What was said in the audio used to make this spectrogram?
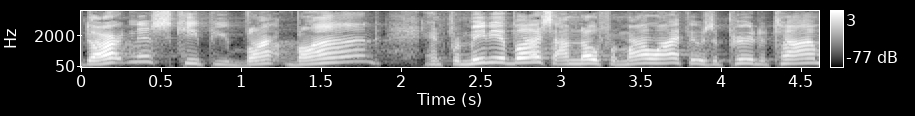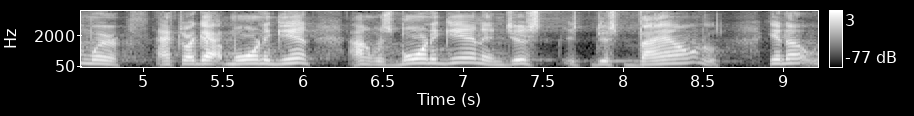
darkness, keep you blind. And for many of us, I know from my life, it was a period of time where after I got born again, I was born again and just, just bound, you know.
